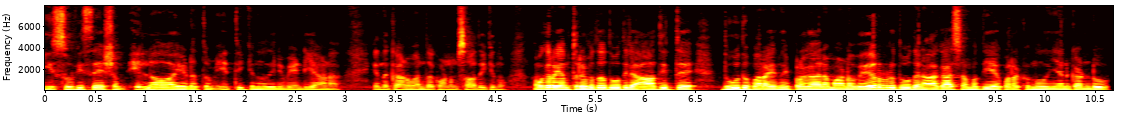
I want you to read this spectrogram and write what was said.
ഈ സുവിശേഷം എല്ലായിടത്തും എത്തിക്കുന്നതിന് വേണ്ടിയാണ് എന്ന് കാണുവാൻ തക്കോണം സാധിക്കുന്നു. നമുക്കറിയാം ത്രിവിധ ദൂതിലെ ആദ്യത്തെ ദൂത് പറയുന്ന ഇപ്രകാരമാണ് വേറൊരു ദൂതൻ ആകാശമതിയെ പറക്കുന്നത് ഞാൻ കണ്ടു.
